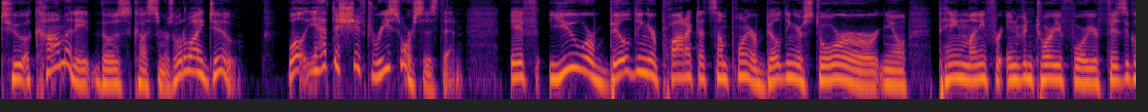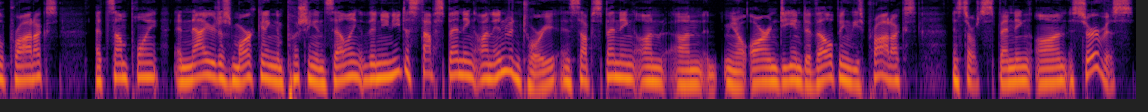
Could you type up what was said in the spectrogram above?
to accommodate those customers? What do I do? Well, you have to shift resources then. If you are building your product at some point or building your store or, you know, paying money for inventory for your physical products at some point and now you're just marketing and pushing and selling, then you need to stop spending on inventory and stop spending on on, you know, R&D and developing these products and start spending on service.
